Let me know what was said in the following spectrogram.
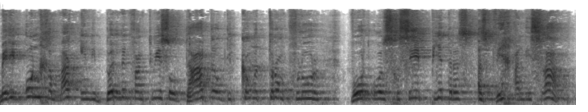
Met die ongemak en die binding van twee soldate op die koue tronkvloer word ons gesê Petrus is weg aan die slaap.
